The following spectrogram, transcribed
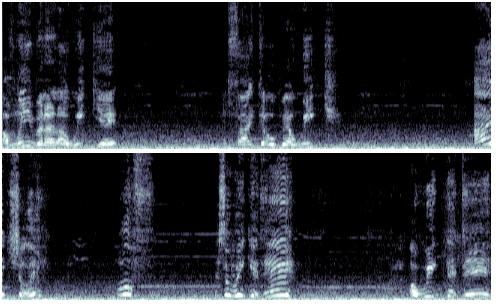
I've not even been in it a week yet. In fact, it'll be a week. Actually, off. It's a week a day. A week the day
